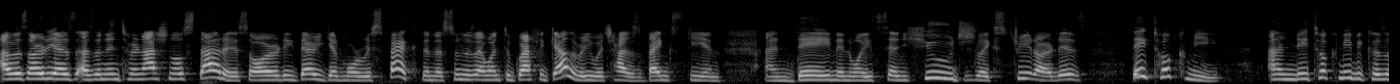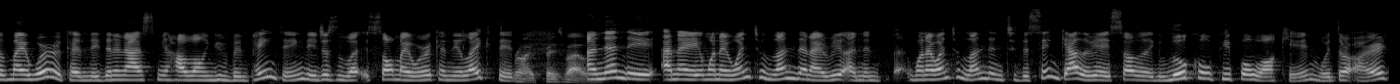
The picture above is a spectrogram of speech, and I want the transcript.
I was already as, as an international status already there. You get more respect. And as soon as I went to Graffik Gallery, which has Banksy and, and Dane and White and huge like street artists, they took me. And they took me because of my work, and they didn't ask me how long you've been painting. They just saw my work and they liked it. Right, face value. And then they and I when I went to London, I real and then when I went to London to the same gallery, I saw like local people walk in with their art,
